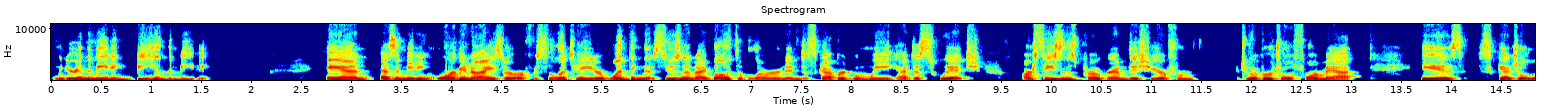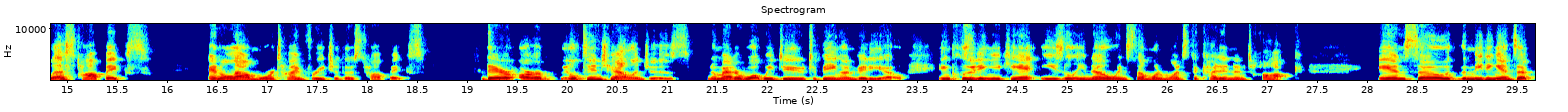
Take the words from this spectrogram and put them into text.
When you're in the meeting be in the meeting and as a meeting organizer or facilitator, one thing that Susan and I both have learned and discovered when we had to switch our seasons program this year from to a virtual format is schedule less topics and allow more time for each of those topics. There are built in challenges, no matter what we do, to being on video, including you can't easily know when someone wants to cut in and talk. And so the meeting ends up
